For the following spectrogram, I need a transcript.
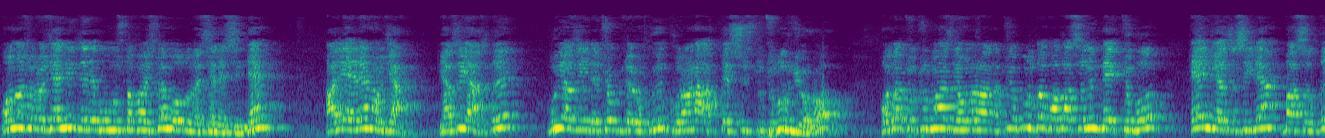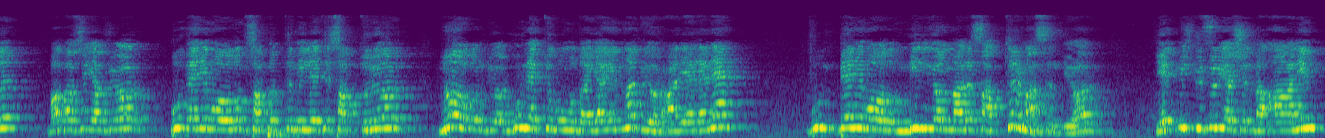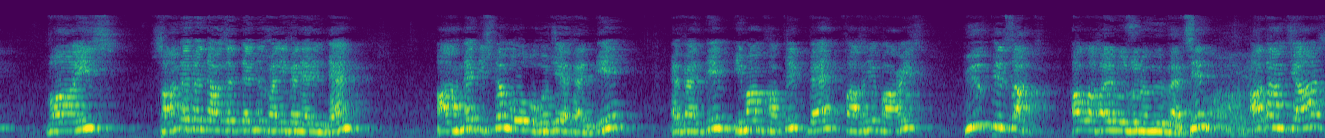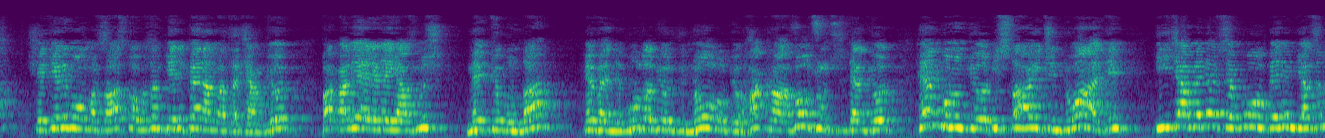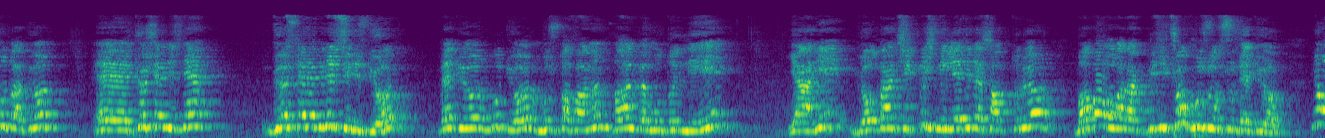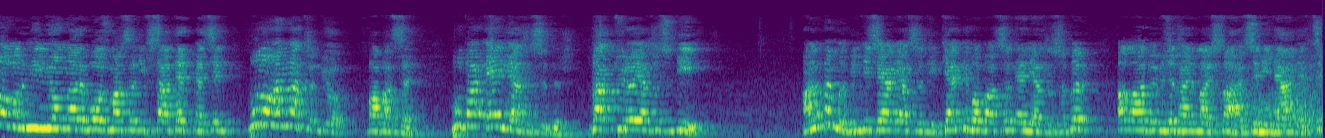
Ondan sonra özellikle de bu Mustafa İslamoğlu meselesinde Ali Eren Hoca yazı yazdı. Bu yazıyı da çok güzel okuyun. Kur'an'a abdestsiz tutulur diyor o. O da tutulmaz diye onları anlatıyor. Burada babasının mektubu el yazısıyla basıldı. Babası yazıyor. Bu benim oğlum sapıttı milleti saptırıyor. Ne olur diyor bu mektubumu da yayınla diyor Ali Eren'e. Bu benim oğlum milyonları saptırmasın diyor. 70 küsur yaşında alim, vaiz, Sami Efendi Hazretleri'nin halifelerinden Ahmet İslamoğlu Hoca Efendi, efendim İmam Hatip ve Fahri Vaiz büyük bir zat. Allah hayırlı uzun ömür versin. Adamcağız şekerim olmasa hasta olmasam gelip ben anlatacağım diyor. Bak Ali Eren'e yazmış mektubunda efendim burada diyor ki ne olur diyor hak razı olsun sizden diyor. Hem bunun diyor ıslahı için dua edin. İcap ederse bu benim yazımı da diyor e, köşenizde gösterebilirsiniz diyor. Ve diyor bu diyor Mustafa'nın dal ve mudilliği yani yoldan çıkmış milleti de saptırıyor. Baba olarak bizi çok huzursuz ediyor. Ne olur milyonları bozmasın, ifsat etmesin. Bunu anlatın diyor babası. Bu da el yazısıdır. Daktilo yazısı değil. Anladın mı? Bilgisayar yazısı değil. Kendi babasının el yazısıdır. Allah hepimizi hayırlı ıslah etsin, hidayet etsin.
